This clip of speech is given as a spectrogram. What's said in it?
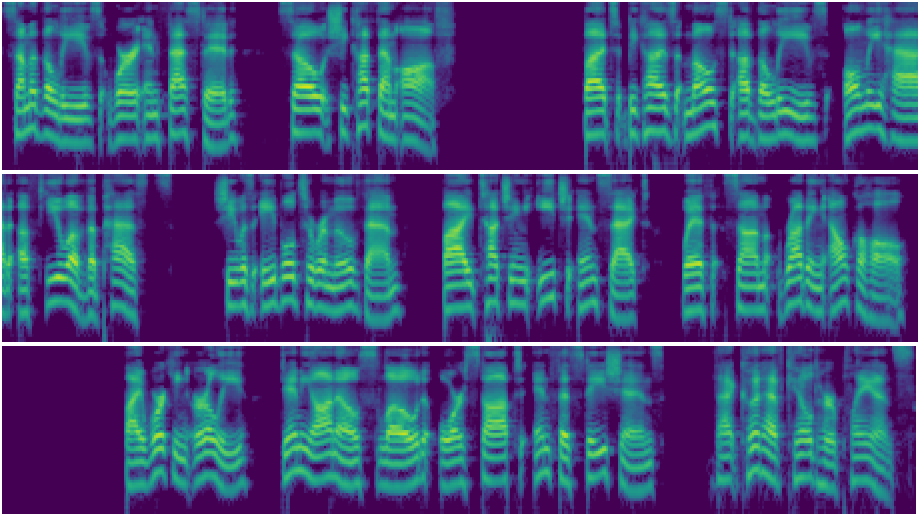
Some of the leaves were infested, so she cut them off. But because most of the leaves only had a few of the pests, she was able to remove them by touching each insect with some rubbing alcohol. By working early, Damiano slowed or stopped infestations that could have killed her plants.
